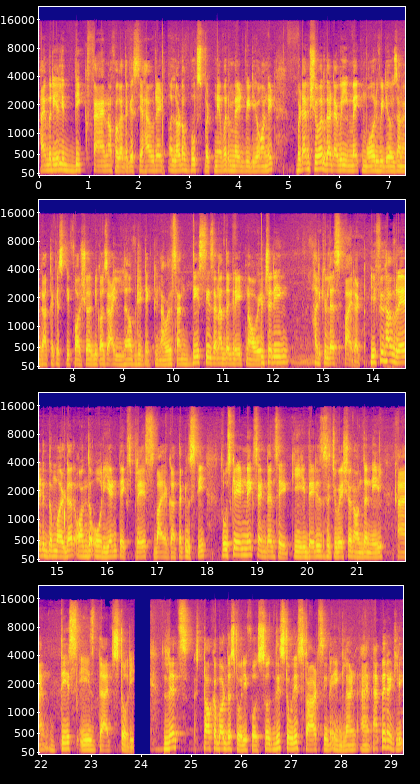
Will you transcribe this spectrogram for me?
I'm a really big fan of Agatha Christie. I have read a lot of books but never made video on it. But I'm sure that I will make more videos on Agatha Christie for sure because I love detective novels and this is another great novel featuring Hercule Poirot if you have read the murder on the orient express by Agatha Christie तो उसके एंड में एक सेंटेंस है कि there is a on the Nile and this is that story let's talk about the story for so this story start in England and apparently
